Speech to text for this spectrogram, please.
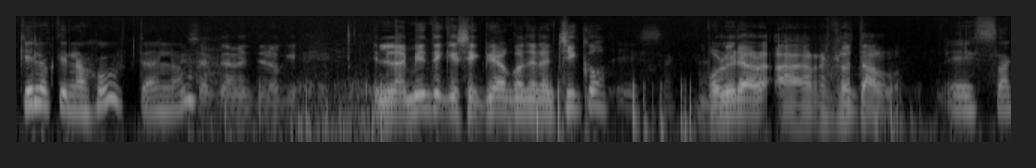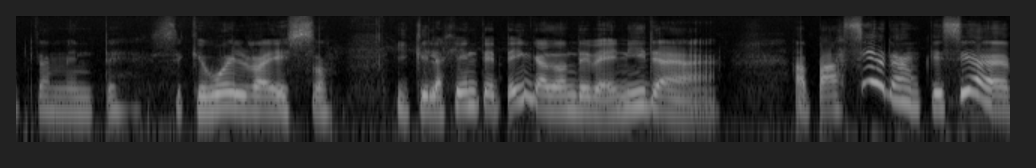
que es lo que nos gusta, ¿no? Exactamente, lo que, en el ambiente que se crearon cuando eran chicos, volver a, a reflotarlo. Exactamente, que vuelva eso y que la gente tenga donde venir a, a pasear, aunque sea,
